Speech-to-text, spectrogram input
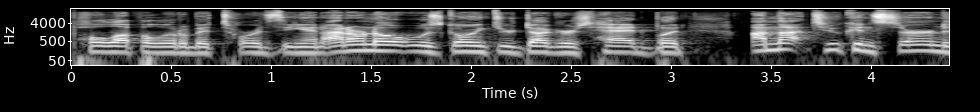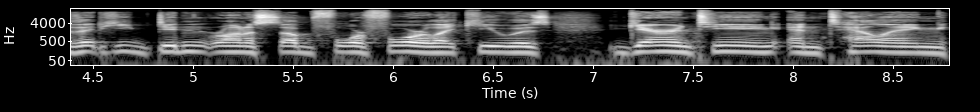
pull up a little bit towards the end. I don't know what was going through Dugger's head, but I'm not too concerned that he didn't run a sub 4-4 like he was guaranteeing and telling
